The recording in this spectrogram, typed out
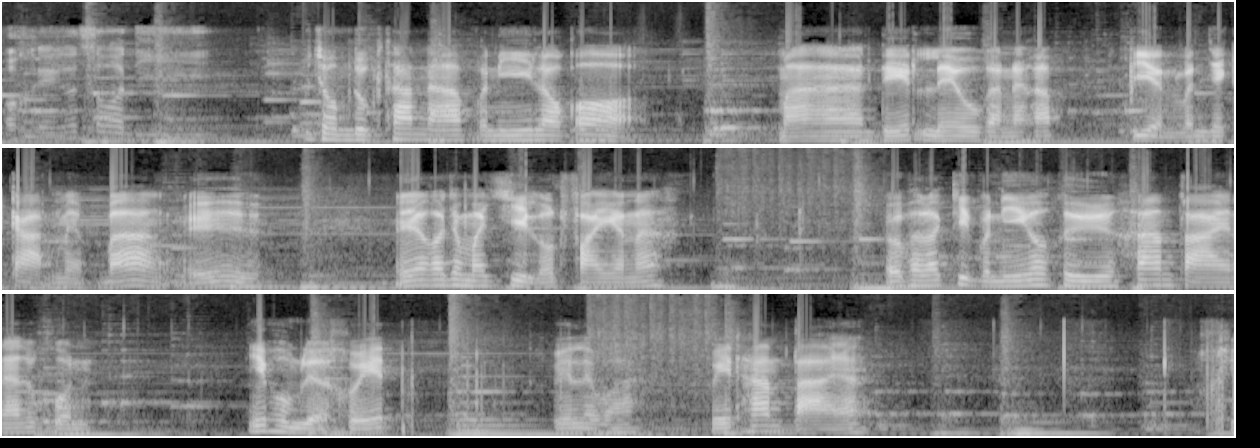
โอเคก็สวัสดีผู้ชมทุกท่านนะครับ วันนี้เราก็มาเดทเร็วกันนะครับ เปลี่ยนบรรยากาศแมปบ้าง เออแล้วเราก็จะมาขี่รถไฟกันนะโดยภารกิจวันนี้ก็คือห้ามตายนะทุกคน นี่ผมเหลือเควสเควสอะไรวะเควสห้ามตายนะโอเค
